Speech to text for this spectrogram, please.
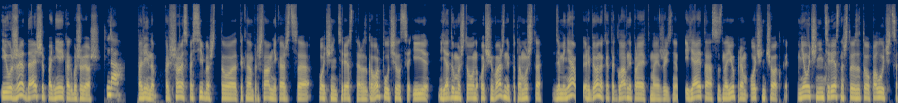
и уже дальше по ней как бы живешь. Да, Полина, большое спасибо, что ты к нам пришла. Мне кажется, очень интересный разговор получился. И я думаю, что он очень важный, потому что для меня ребенок — это главный проект в моей жизни. И я это осознаю прям очень четко. Мне очень интересно, что из этого получится.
